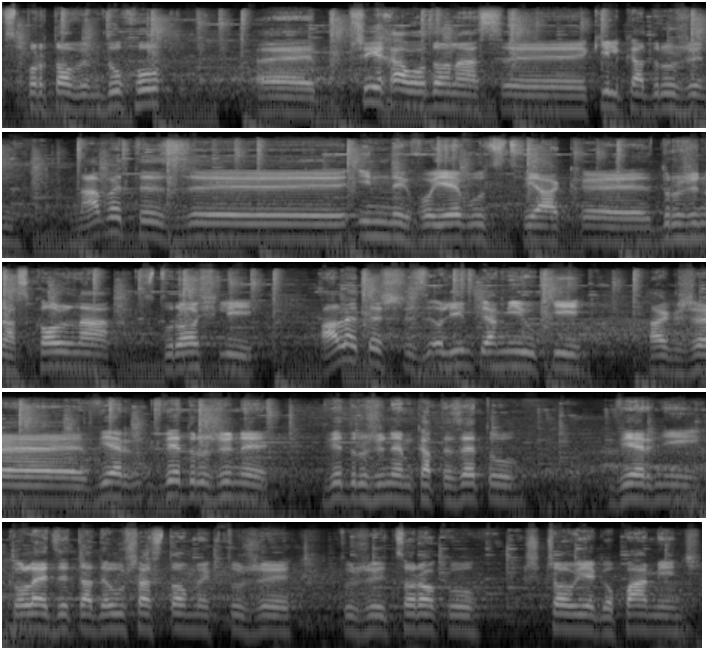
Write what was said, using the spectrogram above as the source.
w sportowym duchu. E, Przyjechało do nas kilka drużyn, nawet z innych województw, jak drużyna Skolna, z Turośli, ale też z Olimpia Miłki. Także dwie drużyny, dwie drużyny MKTZ-u, wierni koledzy Tadeusza Stomy, którzy, którzy co roku czczą jego pamięć.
